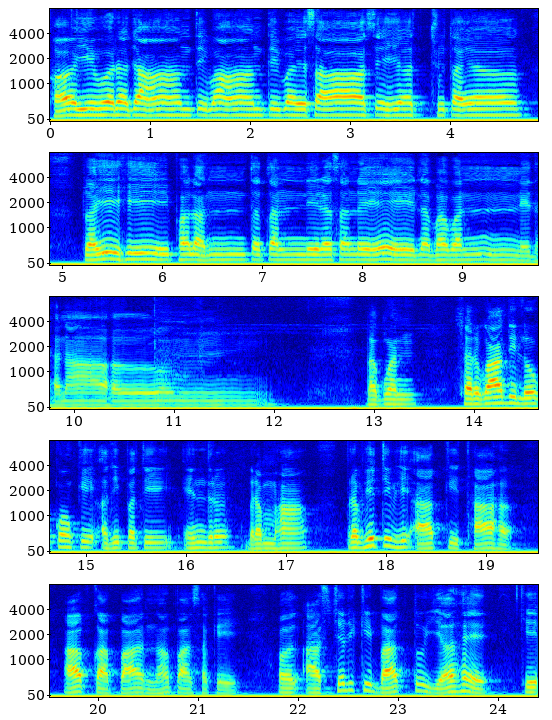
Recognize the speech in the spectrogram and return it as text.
ख इव रजान्ति वान्ति वयसास्य यच्छ्रुतय त्वयि हि फलन्त तन्निरसनेन भवन्निधनाः। भगवान स्वर्गादि लोकों के अधिपति इंद्र, ब्रह्मा प्रभृति भी आपकी थाह आपका पार न पा सके। और आश्चर्य की बात तो यह है कि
